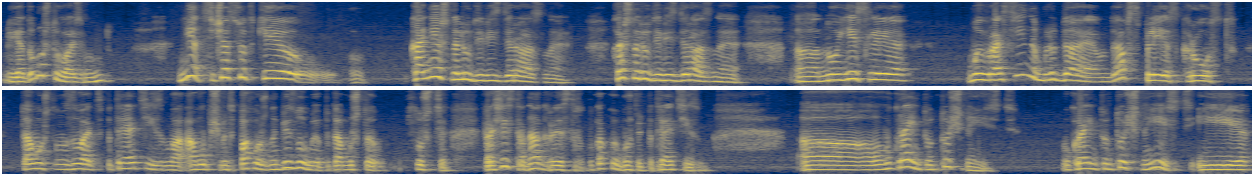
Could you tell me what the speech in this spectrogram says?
Я думаю, что возьмут. Нет, сейчас все-таки, конечно, люди везде разные. Конечно, люди везде разные. А, но если мы в России наблюдаем да, всплеск, рост того, что называется патриотизма, а в общем это похоже на безумие, потому что, слушайте, Россия страна агрессор, ну какой может быть патриотизм? А, в Украине-то он точно есть. В Украине-то он точно есть. И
